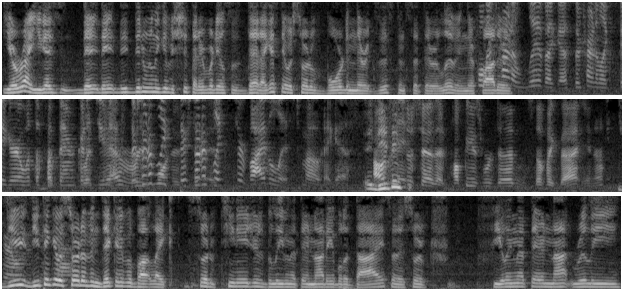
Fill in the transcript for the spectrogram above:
You're right. You guys, they, they they didn't really give a shit that everybody else was dead. I guess they were sort of bored in their existence that they were living. Their Well, they're fathers. trying to live, I guess. They're trying to like figure out what the fuck they're going But to do next. They're sort of like they're is sort of like survivalist mode, I guess. Uh, do you think? just sad that puppies were dead and stuff like that. You know. Do you do you think it was sort of indicative about like sort of teenagers believing that they're not able to die, so they're sort of tr- feeling that they're not really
